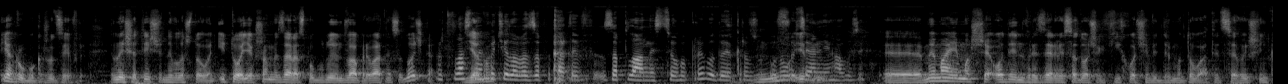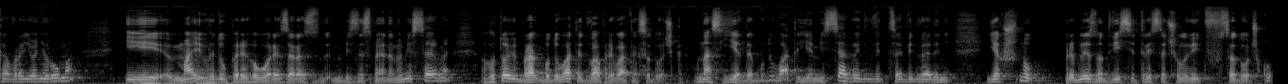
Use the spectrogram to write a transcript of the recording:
я грубо кажу цифри, лише тисячу не влаштовані. І то, якщо ми зараз побудуємо два приватних садочка, От, власне, я я хотіла вас запитати за плани з цього приводу, якраз у Ну, і- соціальній галузі. Е, Ми маємо ще один в резерві садочок, який хочемо відремонтувати. Це Вишенька в районі Рума. І маю веду переговори зараз з бізнесменами місцевими, готові будувати два приватних садочка. У нас є де будувати, є місця від, від це відведені. Якщо ну приблизно 200-300 чоловік в садочку.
